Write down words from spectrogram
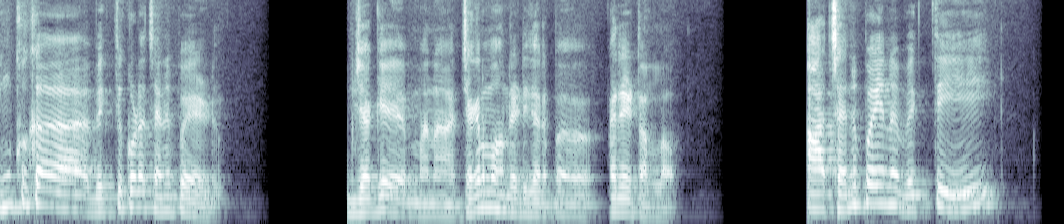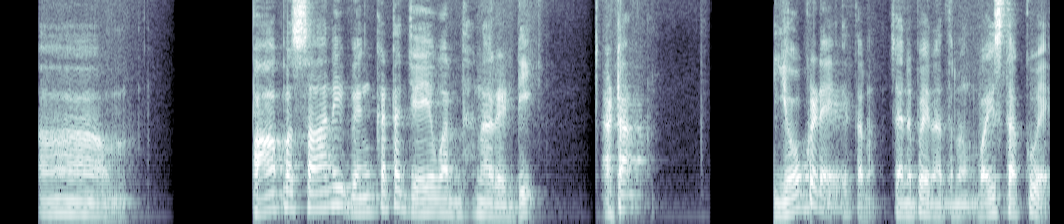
ఇంకొక వ్యక్తి కూడా చనిపోయాడు. జగే మన జగన్మోహన్ రెడ్డి గారి పర్యటనలో. ఆ చనిపోయిన వ్యక్తి పాపసాని వెంకట జయవర్ధన రెడ్డి అట. యువకుడే ఇతను చనిపోయిన అతను వయసు తక్కువే.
